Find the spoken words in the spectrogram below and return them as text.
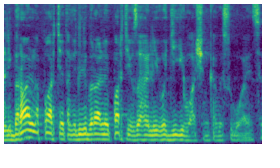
Ліберальна партія, там від ліберальної партії взагалі водій Іващенка висувається.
